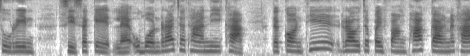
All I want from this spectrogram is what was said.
สุรินทร์ ศรีสะเกดและอุบลราชธานีค่ะ แต่ก่อนที่เราจะไปฟังภาคกลางนะคะ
